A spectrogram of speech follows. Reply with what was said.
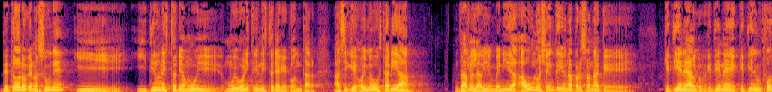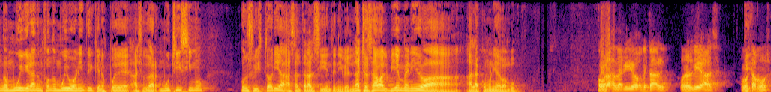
de, todo lo que nos une y, tiene una historia muy, muy bonita y una historia que contar. Así que hoy me gustaría darle la bienvenida a un oyente y a una persona que, tiene algo, que tiene, que tiene un fondo muy grande, un fondo muy bonito y que nos puede ayudar muchísimo con su historia a saltar al siguiente nivel. Nacho Zaval, bienvenido a la comunidad de Bambú. Hola Darío, ¿qué tal? Buenos días. ¿Cómo estamos?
